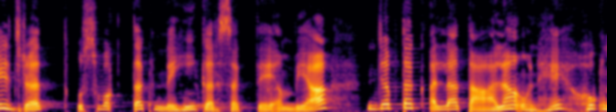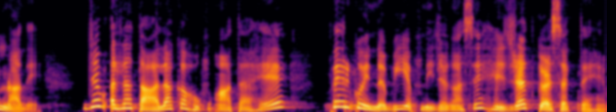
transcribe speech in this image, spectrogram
ہجرت اس وقت تک نہیں کر سکتے انبیاء جب تک اللہ تعالیٰ انہیں حکم نہ دیں جب اللہ تعالیٰ کا حکم آتا ہے پھر کوئی نبی اپنی جگہ سے ہجرت کر سکتے ہیں۔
